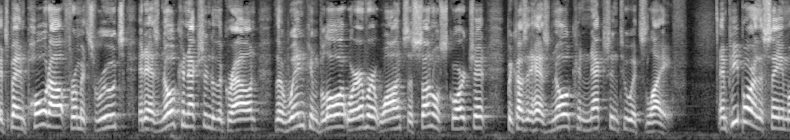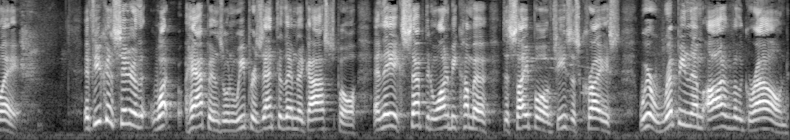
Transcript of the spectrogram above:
It's been pulled out from its roots. It has no connection to the ground. The wind can blow it wherever it wants. The sun will scorch it because it has no connection to its life. And people are the same way. If you consider what happens when we present to them the gospel and they accept and want to become a disciple of Jesus Christ, we're ripping them out of the ground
